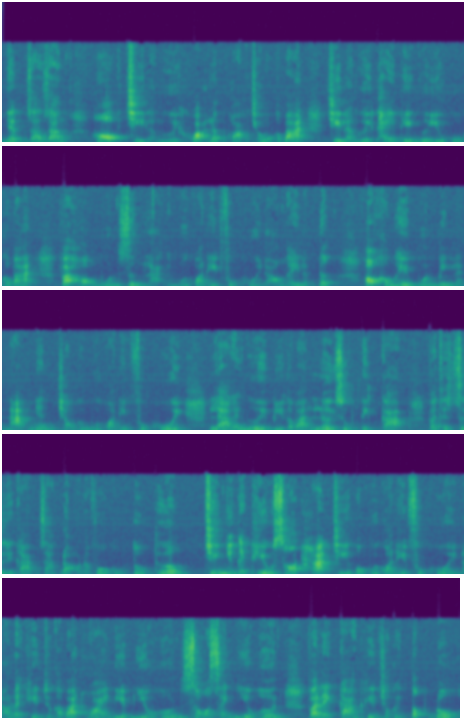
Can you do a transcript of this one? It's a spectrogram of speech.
nhận ra rằng họ chỉ là người khỏa lấp khoảng trống của các bạn, chỉ là người thay thế người yêu cũ các bạn và họ muốn dừng lại cái mối quan hệ phục hồi đó ngay lập tức. Họ không hề muốn mình là nạn nhân trong cái mối quan hệ phục hồi, là cái người bị các bạn lợi dụng tình cảm và thật sự cái cảm giác đó nó vô cùng tổn thương. Chính những cái thiếu sót hạn chế của mối quan hệ phục hồi nó lại khiến cho các bạn hoài niệm nhiều hơn, so sánh nhiều hơn và lại càng khiến cho cái tốc độ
